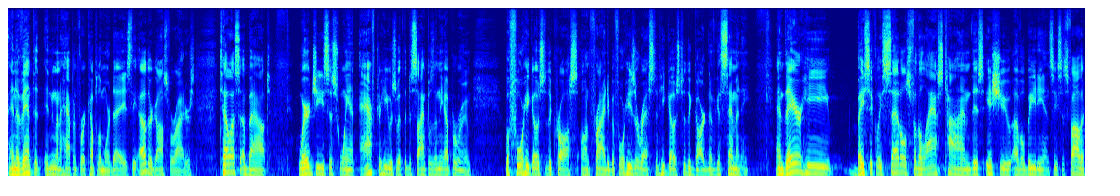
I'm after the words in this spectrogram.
an event that isn't going to happen for a couple of more days. The other gospel writers tell us about where Jesus went after he was with the disciples in the upper room. Before he goes to the cross on Friday, before he's arrested, he goes to the Garden of Gethsemane. And there he basically settles for the last time this issue of obedience. He says, Father,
